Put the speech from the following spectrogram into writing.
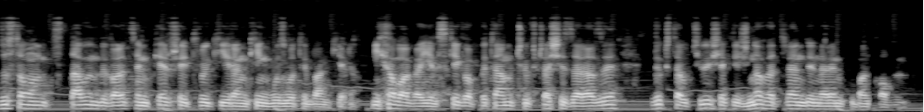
został on stałym bywalcem pierwszej trójki rankingu Złoty Bankier. Michała Gajewskiego pytam, czy w czasie zarazy wykształciły się jakieś nowe trendy na rynku bankowym.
